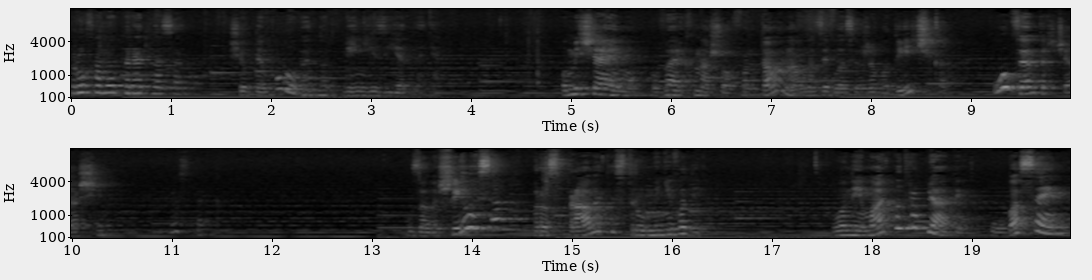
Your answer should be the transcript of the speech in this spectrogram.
рухами вперед-назад, щоб не було видно лінії з'єднання. Поміщаємо верх нашого фонтана, у нас з'явилася вже водичка, у центр чаші. Ось так. Залишилося розправити струмені води. Вони мають потрапляти у басейн.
